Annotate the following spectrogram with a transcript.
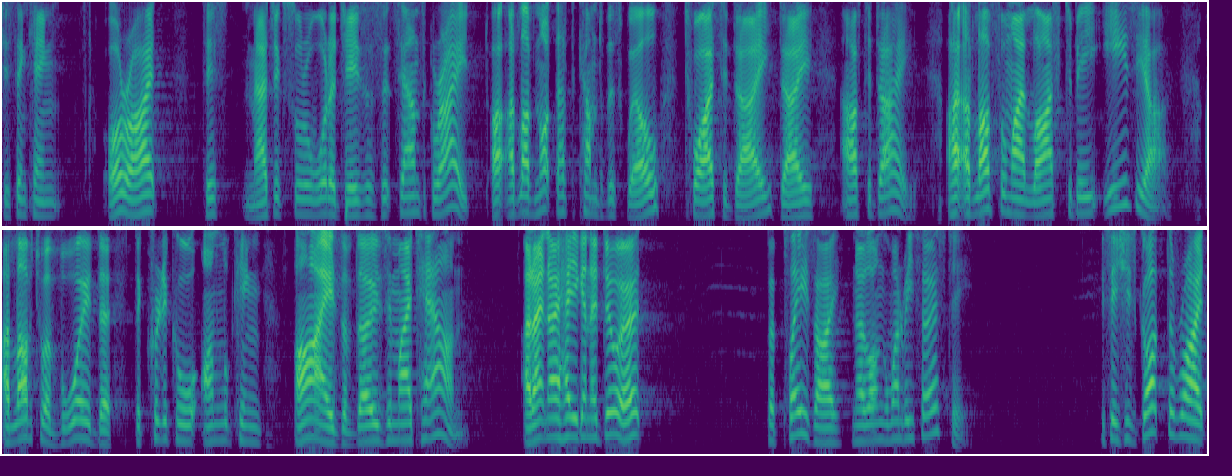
She's thinking, all right, this magic sort of water, Jesus, it sounds great. I- would love not to have to come to this well twice a day, day after day. I- I'd love for my life to be easier. I'd love to avoid the, the critical onlooking eyes of those in my town. I don't know how you're going to do it, but please, I no longer want to be thirsty. You see, she's got the right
